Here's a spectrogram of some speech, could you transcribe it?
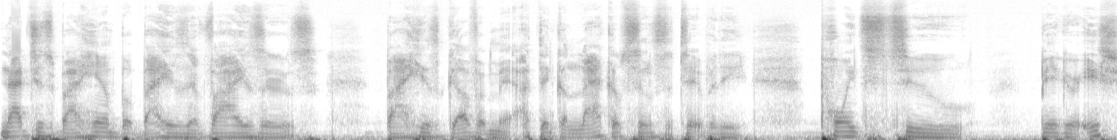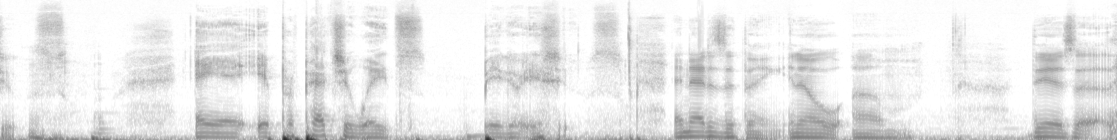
not just by him but by his advisors, by his government, I think a lack of sensitivity points to bigger issues, and it perpetuates bigger issues. and that is the thing you know um, there's a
